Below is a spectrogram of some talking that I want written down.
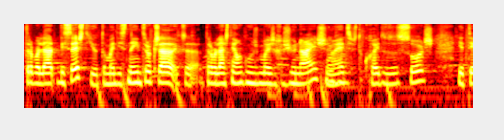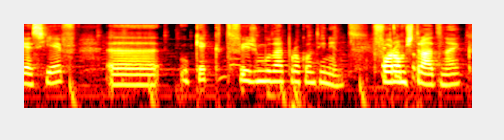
trabalhar, disseste, e eu também disse na intro que já, que já trabalhaste em alguns meios regionais, não é? Disseste o Correio dos Açores e a TSF. Uh, o que é que te fez mudar para o continente? Fora o mestrado, não é? Que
